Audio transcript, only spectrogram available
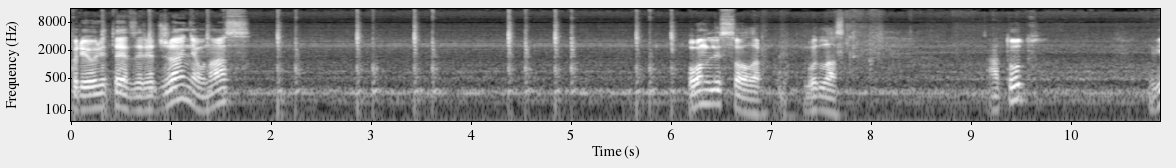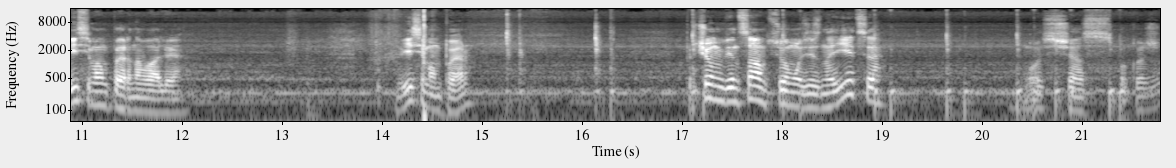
пріоритет заряджання у нас Only Solar, будь ласка. А тут 8 ампер навалює. 8 ампер. Причому він сам в цьому зізнається. Ось зараз покажу.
